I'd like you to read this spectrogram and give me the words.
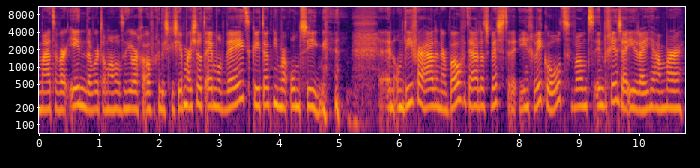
de mate waarin, daar wordt dan altijd heel erg over gediscussieerd. Maar als je dat eenmaal weet, kun je het ook niet meer ontzien. en om die verhalen naar boven te halen, dat is best eh, ingewikkeld. Want in het begin zei iedereen, ja, maar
